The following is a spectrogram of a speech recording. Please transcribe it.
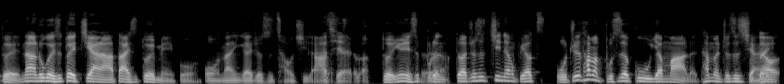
对，那如果是对加拿大还是对美国，哦，那应该就是吵起来，打起来了吧？对，因为也是不能，对啊，对啊，就是尽量不要。我觉得他们不是要故意要骂人，他们就是想要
